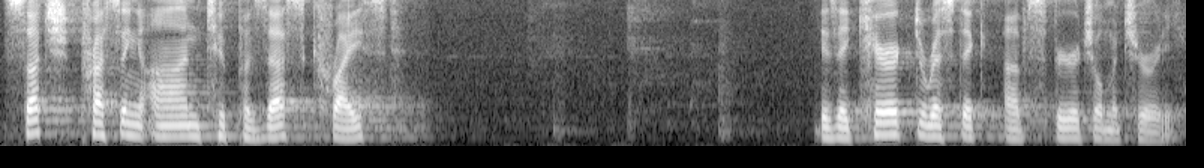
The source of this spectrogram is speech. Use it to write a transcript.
Such pressing on to possess Christ is a characteristic of spiritual maturity.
